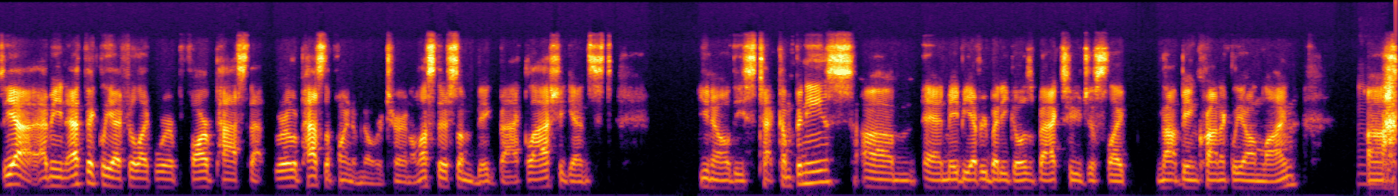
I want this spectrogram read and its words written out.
so yeah, I mean, ethically, I feel like we're far past that. We're past the point of no return, unless there's some big backlash against, you know, these tech companies, um, and maybe everybody goes back to just like not being chronically online, mm-hmm. uh,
